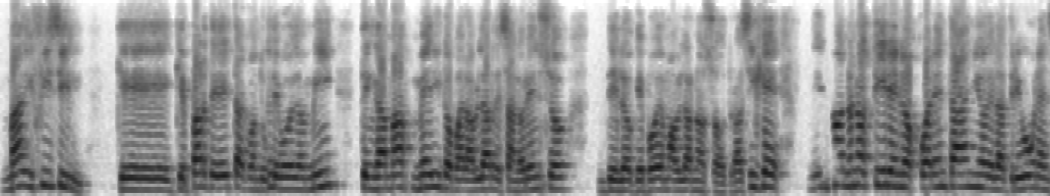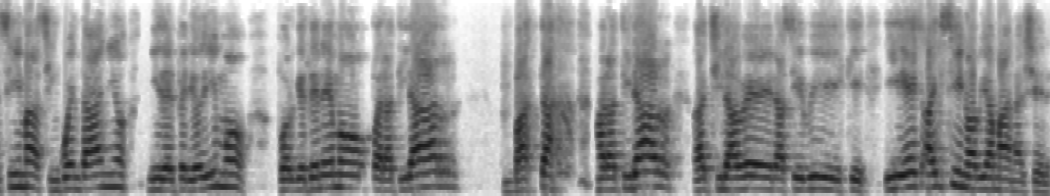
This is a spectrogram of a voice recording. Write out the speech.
más difícil que, parte de esta conducción de Boedo en mí tenga más mérito para hablar de San Lorenzo de lo que podemos hablar nosotros. Así que no, nos tiren los 40 años de la tribuna encima, 50 años, ni del periodismo, porque tenemos para tirar, basta, para tirar a Chilavera, a Sibisky, y es, ahí sí no había manager,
